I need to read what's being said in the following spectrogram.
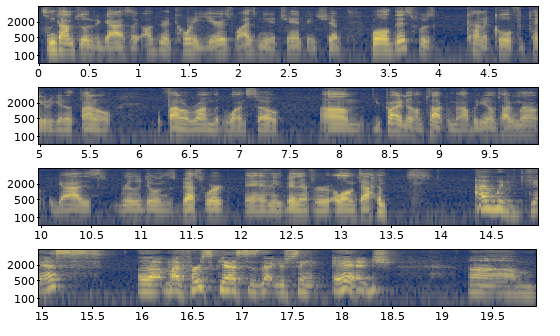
sometimes you look at the guys like, oh, I've been here 20 years. Why isn't he a championship? Well, this was kind of cool for Taker to get a final, final run with one. So um, you probably know what I'm talking about, but you know what I'm talking about? The guy that's really doing his best work, and he's been there for a long time. I would guess. Uh, my first guess is that you're saying Edge. Um,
